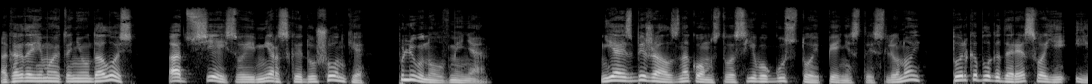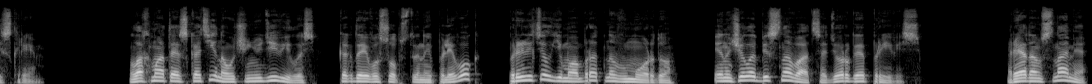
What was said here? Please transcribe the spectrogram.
А когда ему это не удалось, от всей своей мерзкой душонки плюнул в меня. Я избежал знакомства с его густой пенистой слюной только благодаря своей искре. Лохматая скотина очень удивилась, когда его собственный плевок прилетел ему обратно в морду и начала бесноваться, дергая привязь. Рядом с нами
